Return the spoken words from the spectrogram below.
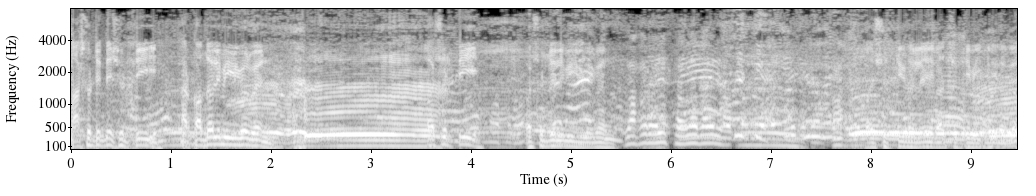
বাষট্টি, তেষট্টি। আর কত হলে বিক্রি করবেন? পঁয়ষট্টি। পঁয়ষট্টি হলে বিক্রি করবেন। পঁয়ষট্টি হলে বাষট্টি বিক্রি হবে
